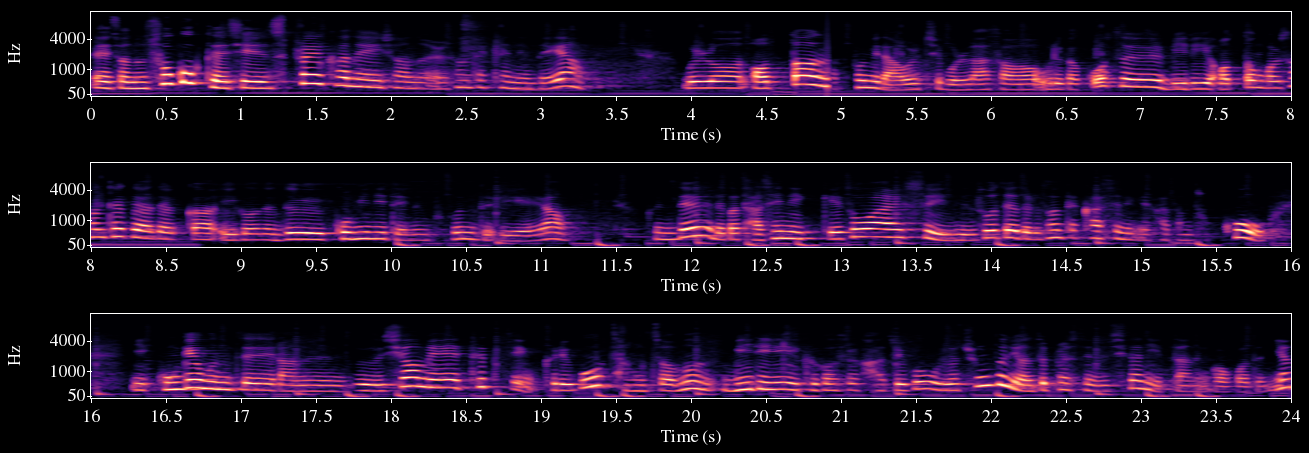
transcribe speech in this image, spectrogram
네, 저는 소국 대신 스프레이 카네이션을 선택했는데요. 물론 어떤 작품이 나올지 몰라서 우리가 꽃을 미리 어떤 걸 선택해야 될까 이거는 늘 고민이 되는 부분들이에요. 근데 내가 자신 있게 소화할 수 있는 소재들을 선택하시는 게 가장 좋고 이 공개 문제라는 그 시험의 특징 그리고 장점은 미리 그것을 가지고 우리가 충분히 연습할 수 있는 시간이 있다는 거거든요.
